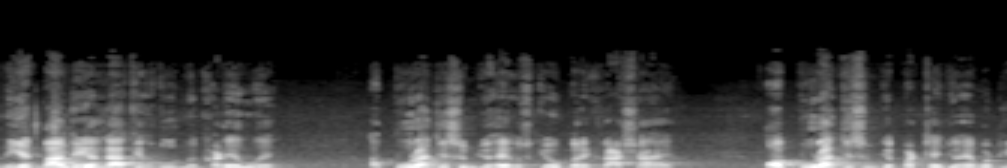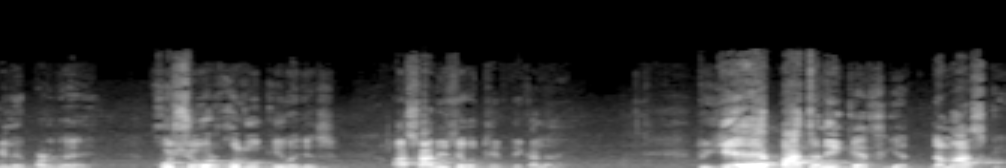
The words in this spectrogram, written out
نیت باندھی، اللہ کے حدود میں کھڑے ہوئے۔ اب پورا جسم جو ہے، اس کے اوپر ایک راشا ہے۔ اور پورا جسم کے پٹھے جو ہے وہ ڈھیلے پڑ گئے۔ خوشو اور خزو کی وجہ سے آسانی سے وہ تیر نکل آئے۔ تو یہ ہے باطنی کیفیت نماز کی۔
